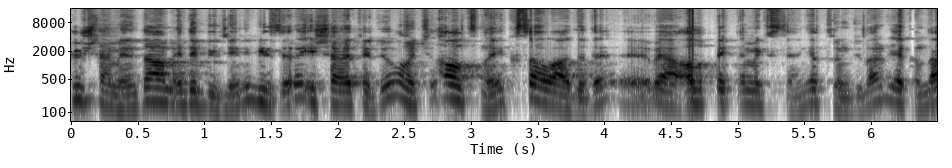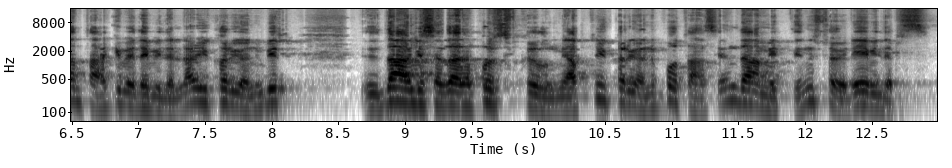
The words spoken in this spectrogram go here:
güçlenmenin devam edebileceğini bizlere işaret ediyor. Onun için altınayı kısa vadede e, veya alıp beklemek isteyen yatırımcılar yakından takip edebilirler. Yukarı yönlü bir e, daha öncesinde zaten pozitif kırılım yaptı. Yukarı yönlü potansiyelin devam ettiğini söyleyebiliriz.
